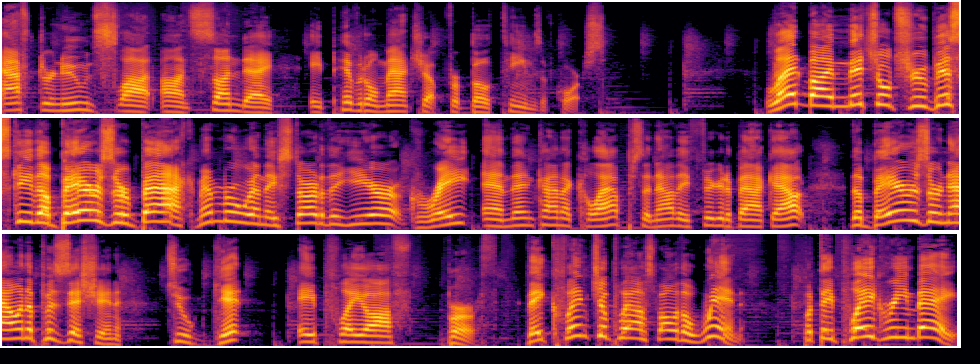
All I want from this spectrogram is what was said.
afternoon slot on Sunday. A pivotal matchup for both teams, of course. Led by Mitchell Trubisky, the Bears are back. Remember when they started the year great and then kind of collapsed and now they figured it back out? The Bears are now in a position to get a playoff berth. They clinch a playoff spot with a win, but they play Green Bay,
